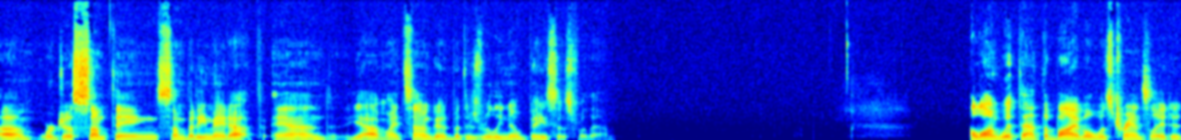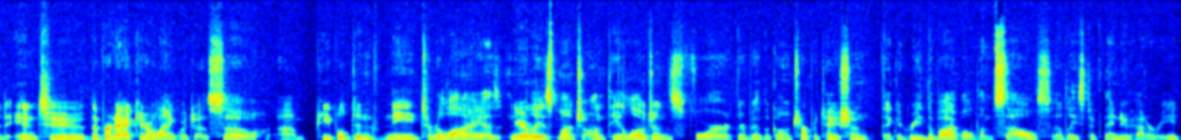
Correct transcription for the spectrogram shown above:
um, were just something somebody made up. And yeah, it might sound good, but there's really no basis for them. Along with that, the Bible was translated into the vernacular languages. So um, people didn't need to rely as, nearly as much on theologians for their biblical interpretation. They could read the Bible themselves, at least if they knew how to read.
